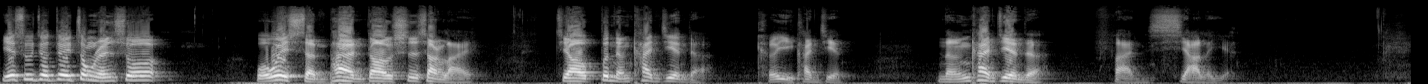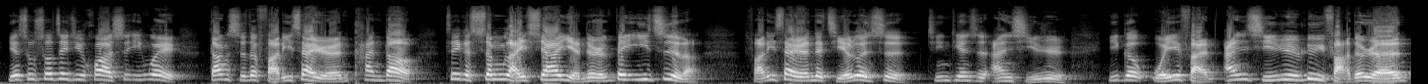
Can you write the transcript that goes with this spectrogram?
耶稣就对众人说：“我为审判到世上来，叫不能看见的。”可以看见，能看见的反瞎了眼。耶稣说这句话，是因为当时的法利赛人看到这个生来瞎眼的人被医治了。法利赛人的结论是：今天是安息日，一个违反安息日律法的人，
